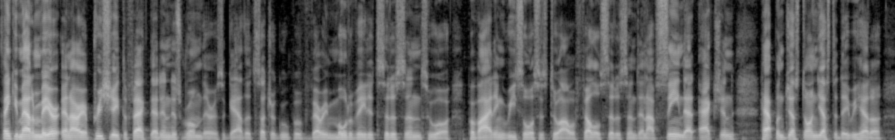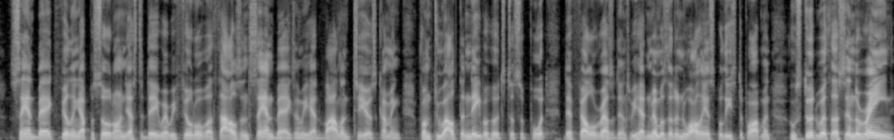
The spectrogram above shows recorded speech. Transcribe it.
Thank you, Madam Mayor, and I appreciate the fact that in this room there is gathered such a group of very motivated citizens who are providing resources to our fellow citizens. And I've seen that action happen just on yesterday. We had a sandbag filling episode on yesterday where we filled over a thousand sandbags and we had volunteers coming from throughout the neighborhoods to support their fellow residents. We had members of the New Orleans Police Department who stood with us in the rain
